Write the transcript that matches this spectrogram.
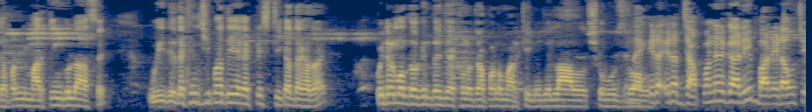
জাপানের মার্কিংগুলো আছে। ওই যে দেখেন চিপা দিয়ে একটা স্টিকার দেখা যায়। ওইটার মধ্যেও কিন্তু যে এখনও জাপানো মার্কিং যে লাল সবুজ রং। এটা এটা জাপানের গাড়ি বাট এটা হচ্ছে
